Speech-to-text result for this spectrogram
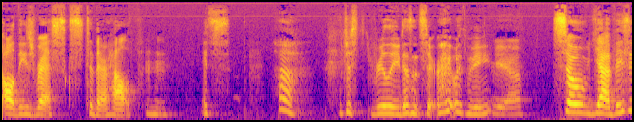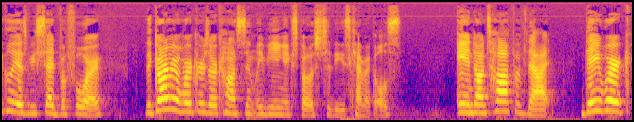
all these risks to their health. Mhm. It's, huh, it just really doesn't sit right with me. Yeah. So, yeah, basically, as we said before, the garment workers are constantly being exposed to these chemicals. And on top of that, they work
